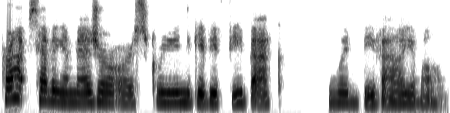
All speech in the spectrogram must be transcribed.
perhaps having a measure or a screen to give you feedback would be valuable.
